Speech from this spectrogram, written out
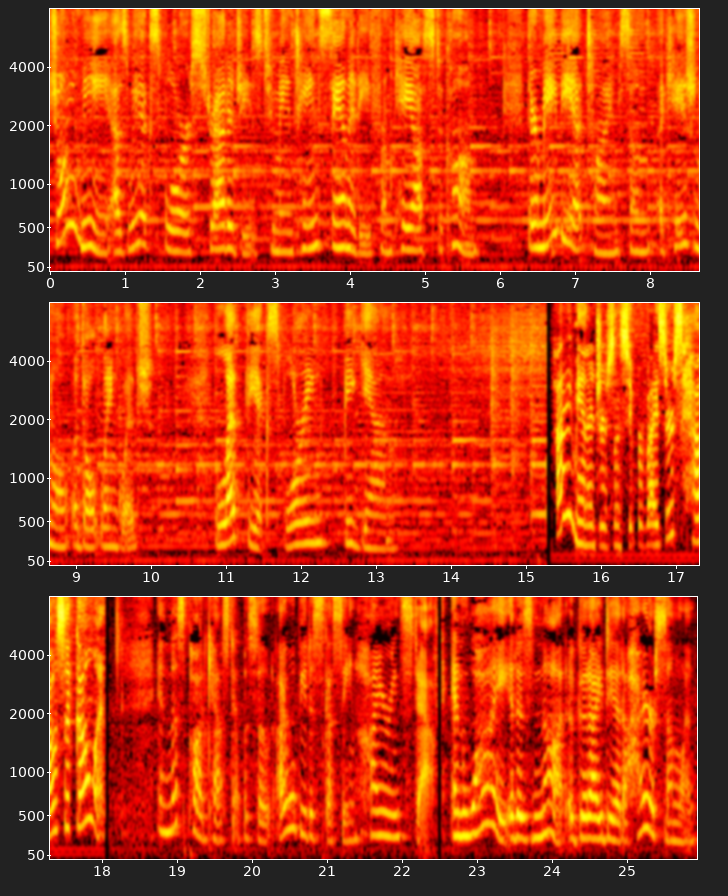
Join me as we explore strategies to maintain sanity from chaos to calm. There may be at times some occasional adult language. Let the exploring begin. Hi, managers and supervisors. How's it going? In this podcast episode, I will be discussing hiring staff and why it is not a good idea to hire someone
